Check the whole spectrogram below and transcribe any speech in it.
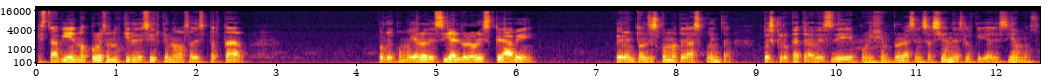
Está bien, ¿no? Por eso no quiere decir que no vas a despertar. Porque como ya lo decía, el dolor es clave. Pero entonces, ¿cómo te das cuenta? Pues creo que a través de, por ejemplo, las sensaciones, lo que ya decíamos.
